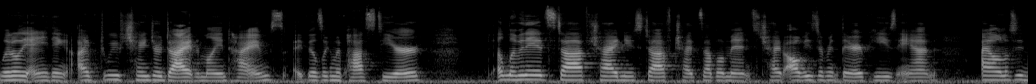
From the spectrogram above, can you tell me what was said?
literally anything. I've we've changed our diet a million times. It feels like in the past year, eliminated stuff, tried new stuff, tried supplements, tried all these different therapies, and I honestly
